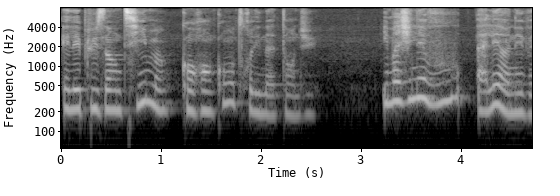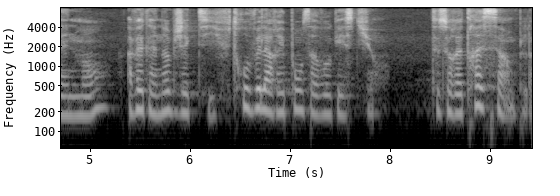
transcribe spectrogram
et les plus intimes qu'on rencontre l'inattendu. Imaginez-vous aller à un événement avec un objectif, trouver la réponse à vos questions. Ce serait très simple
